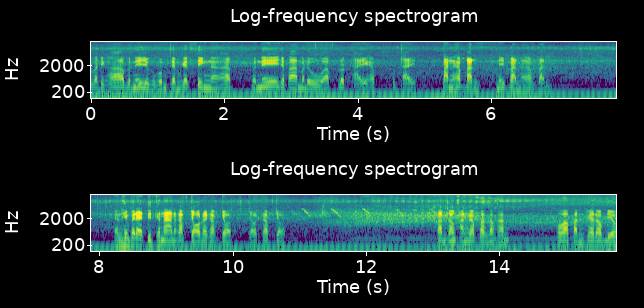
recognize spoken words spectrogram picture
สวัสดีครับ วันนี้อยู่กับผมเจมส์แกตซิ่งนะครับ วันนี้จะพามาดูครับรถไถครับรถไถปั่นครับปั่นนี่ปั่นนะครับปั่นอันนี้ไม่ได้ติดขนาดนะครับ จอดไว้ครับ จอดจอดครับ จอด ปั่นสองคันครับปั่นสองคัน เพราะว่าปั่นแค่รอบเดียว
